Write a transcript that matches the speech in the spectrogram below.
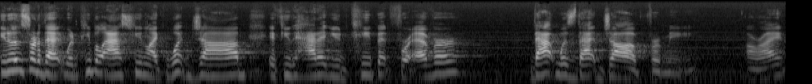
You know, sort of that when people ask you like, what job, if you had it, you'd keep it forever. That was that job for me. All right?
